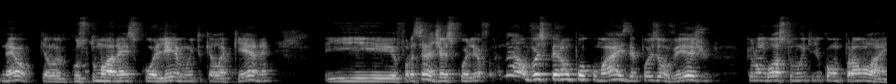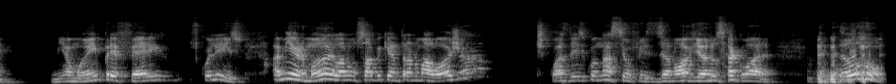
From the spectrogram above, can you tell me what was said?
né, que ela costuma né, escolher muito o que ela quer, né? E eu falei assim, ah, já escolheu? Eu falei, não, vou esperar um pouco mais, depois eu vejo, porque eu não gosto muito de comprar online. Minha mãe prefere escolher isso. A minha irmã, ela não sabe o que é entrar numa loja quase desde quando nasceu, fez 19 anos agora. Então,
